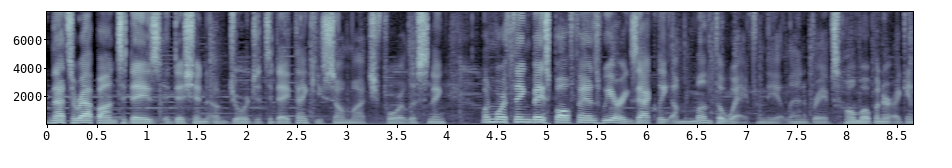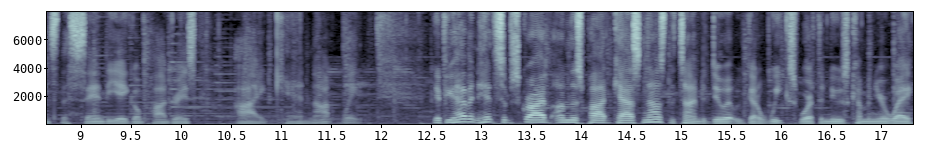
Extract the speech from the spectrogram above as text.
And that's a wrap on today's edition of Georgia Today. Thank you so much for listening. One more thing, baseball fans, we are exactly a month away from the Atlanta Braves home opener against the San Diego Padres. I cannot wait. If you haven't hit subscribe on this podcast, now's the time to do it. We've got a week's worth of news coming your way.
